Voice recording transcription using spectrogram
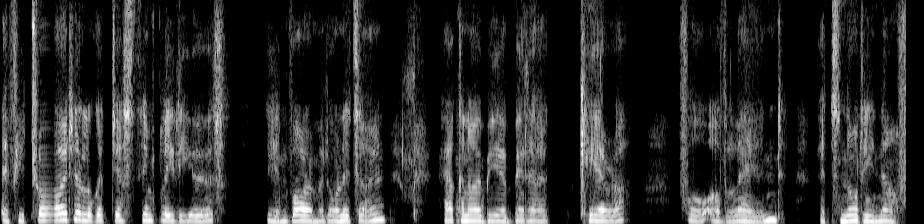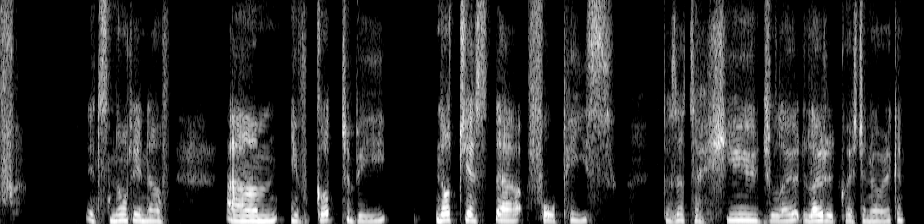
if you try to look at just simply the earth, the environment on its own, how can I be a better carer for of land? It's not enough. It's not enough. Um, you've got to be not just uh, for peace, because that's a huge load, loaded question, I reckon,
